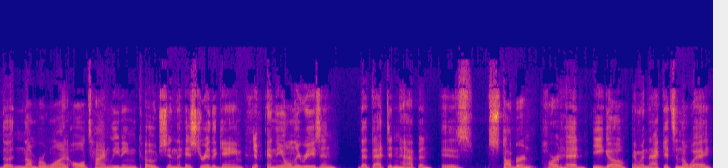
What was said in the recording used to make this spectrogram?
the number one all time leading coach in the history of the game. Yep. And the only reason that that didn't happen is stubborn, hard head, ego. And when that gets in the way,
